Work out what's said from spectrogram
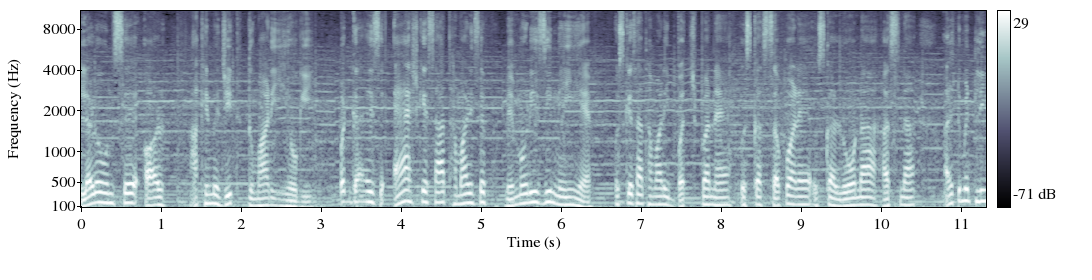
लड़ो उनसे और आखिर में जीत तुम्हारी ही होगी। बट गाइस ऐश के साथ हमारी सिर्फ़ मेमोरीज ही नहीं है। उसके साथ हमारी बचपन है, उसका सफ़र है, उसका रोना, हंसना। अल्टीमेटली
